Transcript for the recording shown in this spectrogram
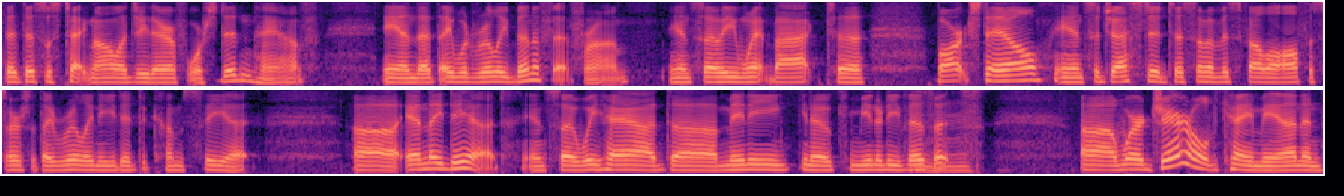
that this was technology the Air Force didn't have and that they would really benefit from. And so he went back to Barksdale and suggested to some of his fellow officers that they really needed to come see it. Uh, and they did. And so we had uh, many, you know, community visits uh, where Gerald came in, and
